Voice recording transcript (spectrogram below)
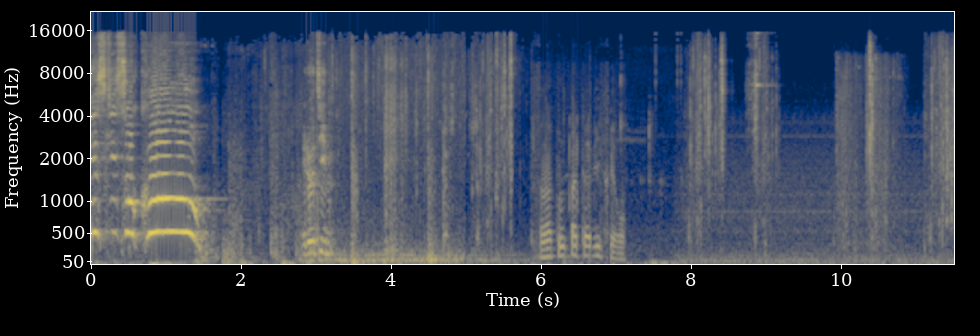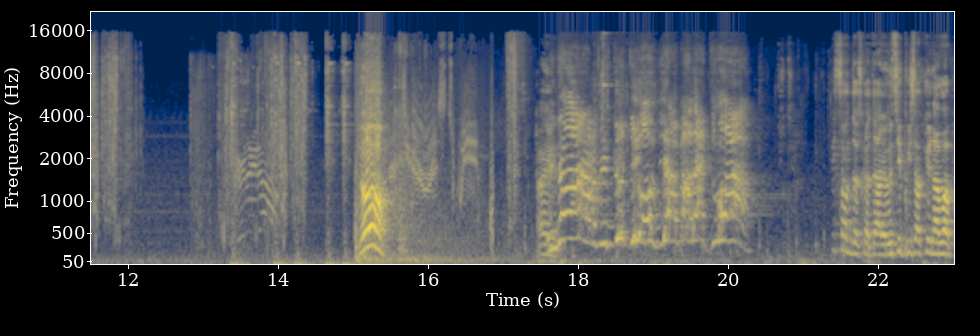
qu'est-ce qu'ils sont cons Hello team. Ça raconte pas ta vie, frérot. Non Ah, Mais non, mais d'où tu reviens par là, toi Puissante de ce côté, elle est aussi puissante qu'une AWP.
